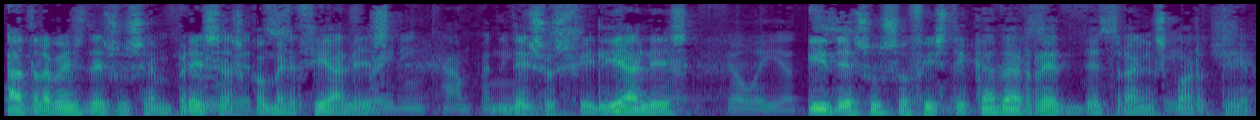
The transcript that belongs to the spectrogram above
a través de sus empresas comerciales, de sus filiales y de su sofisticada red de transporte.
